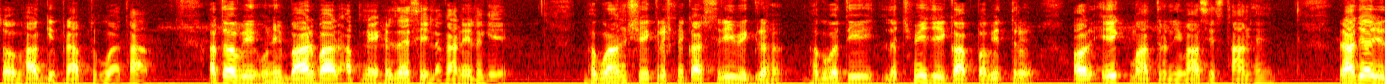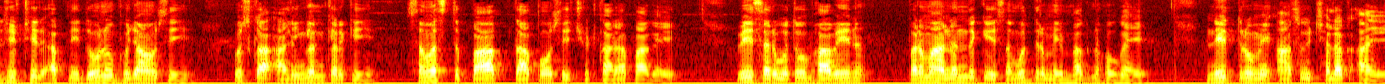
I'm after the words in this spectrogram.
सौभाग्य प्राप्त हुआ था। अतः वे उन्हें बार बार अपने हृदय से लगाने लगे। भगवान श्री कृष्ण का श्री विग्रह, भगवती लक्ष्मी जी का पवित्र और एकमात्र निवास स्थान है। राजा युधिष्ठिर अपनी दोनों भुजाओं से उसका आलिंगन करके समस्त पाप तापों से छुटकारा पा गए। वे सर्वतोभावेन परमानंद के समुद्र में मग्न हो गए। नेत्रों में आँसू छलक आए,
